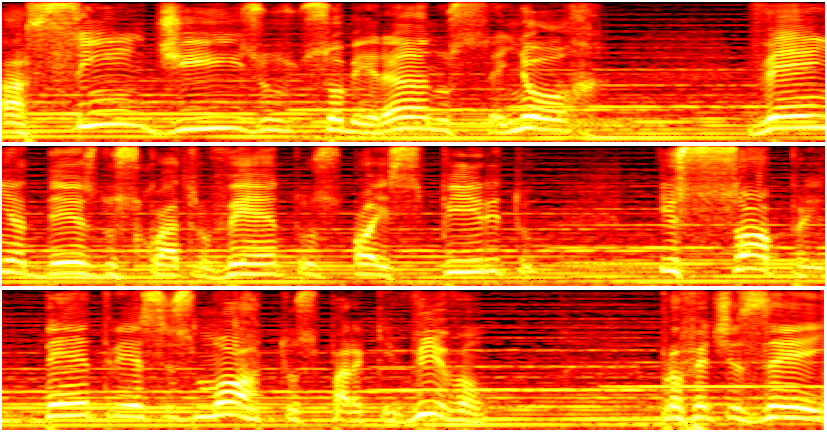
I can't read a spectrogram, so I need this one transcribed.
Assim diz o soberano Senhor Venha desde os quatro ventos, ó Espírito, e sopre dentre esses mortos para que vivam. Profetizei,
